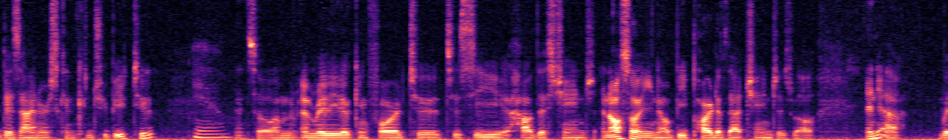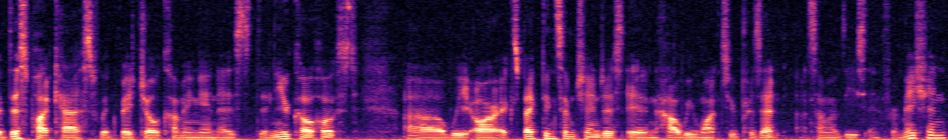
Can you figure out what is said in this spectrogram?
designers can contribute to. yeah And so I'm, I'm really looking forward to, to see how this change and also, you know, be part of that change as well. And yeah, with this podcast, with Rachel coming in as the new co host, uh, we are expecting some changes in how we want to present some of these information.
